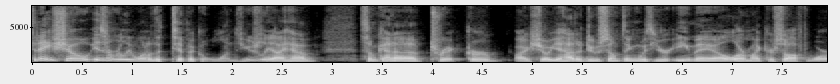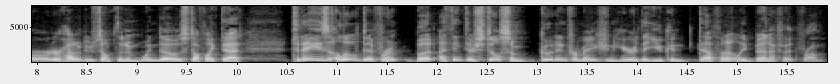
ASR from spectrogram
Today's show isn't really one of the typical ones. Usually I have some kind of trick or I show you how to do something with your email or Microsoft Word or how to do something in Windows, stuff like that. Today's a little different, but I think there's still some good information here that you can definitely benefit from.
